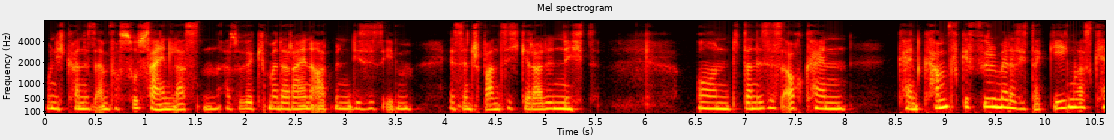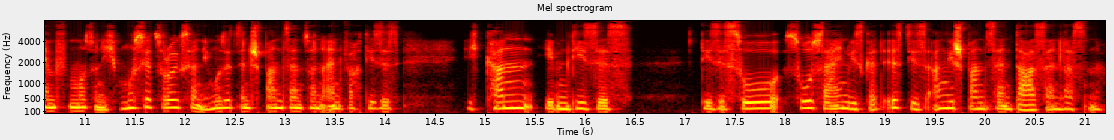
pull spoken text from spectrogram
und ich kann es einfach so sein lassen. Also wirklich mal da reinatmen in dieses eben, es entspannt sich gerade nicht. Und dann ist es auch kein, kein Kampfgefühl mehr, dass ich dagegen was kämpfen muss und ich muss jetzt ruhig sein, ich muss jetzt entspannt sein, sondern einfach dieses, ich kann eben dieses, dieses so, so sein, wie es gerade ist, dieses angespannt sein, da sein lassen.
